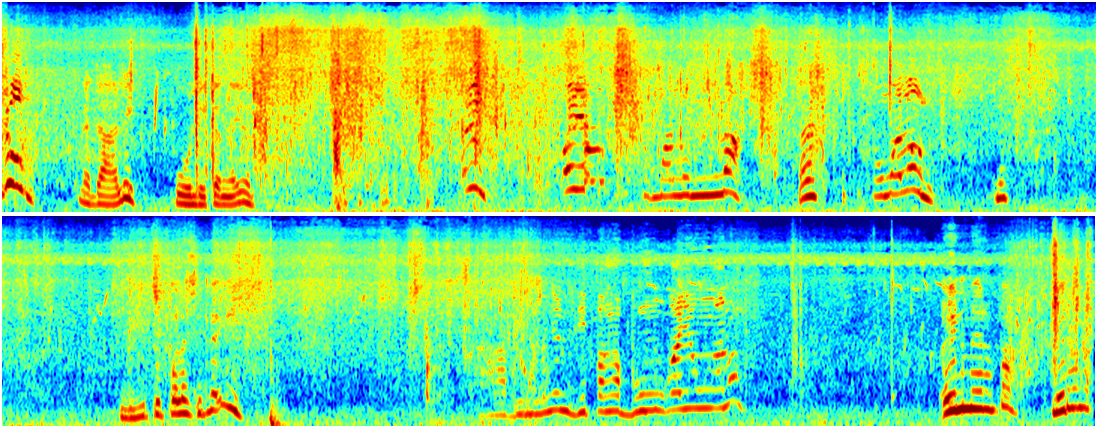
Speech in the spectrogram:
Yun! Nadali. Huli ka ngayon. Ay! Ayan! Tumalon na! Ha? Tumalon! Dito pala sila eh. Sabi naman yun, di pa nga bumuka yung ano. Ayun, meron pa. Meron na.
